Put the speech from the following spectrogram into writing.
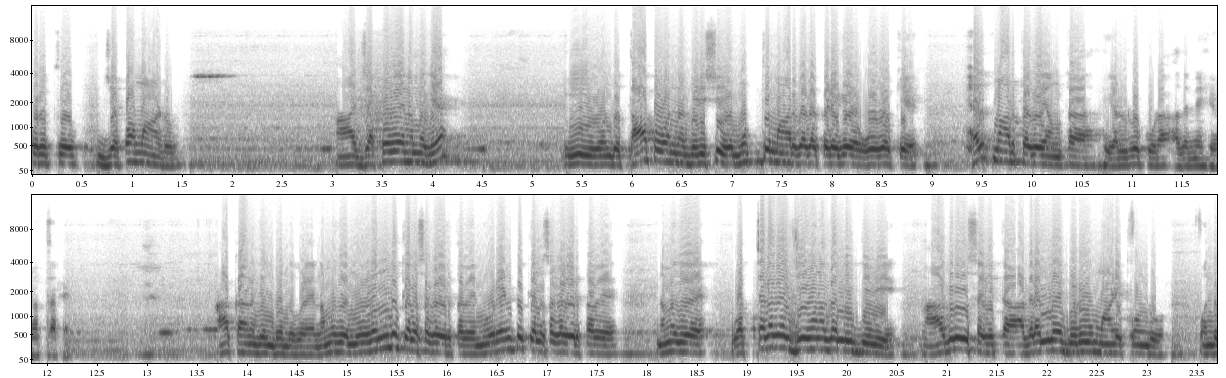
ಕುರಿತು ಜಪ ಮಾಡು. ಆ ಜಪವೇ ನಮಗೆ ಈ ಒಂದು ತಾಪವನ್ನ ಬಿಡಿಸಿ ಮುಕ್ತಿ ಮಾರ್ಗದ ಕಡೆಗೆ ಹೋಗೋಕೆ ಹೆಲ್ಪ್ ಮಾಡ್ತವೆ ಅಂತ ಎಲ್ಲರೂ ಕೂಡ ಅದನ್ನೇ ಹೇಳ್ತಾರೆ. ಆ ಕಾರಣದಿಂದ ಬಂಧುಗಳೇ ನಮಗೆ ನೂರೊಂದು ಕೆಲಸಗಳಿರ್ತವೆ, ನೂರೆಂಟು ಕೆಲಸಗಳಿರ್ತವೆ. ನಮಗೆ ಒತ್ತಡದ ಜೀವನದಲ್ಲಿದ್ದೀವಿ ಆದರೂ ಸಹಿತ ಅದರಲ್ಲೇ ಬಿಡುವು ಮಾಡಿಕೊಂಡು ಒಂದು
